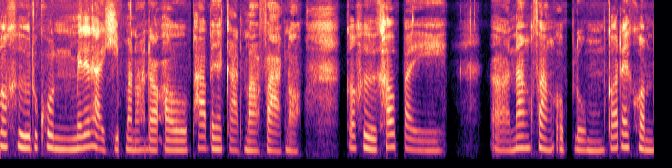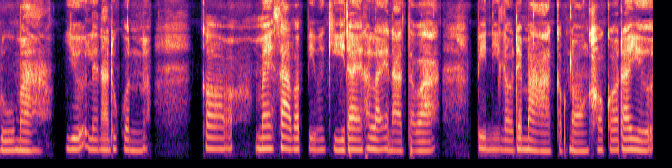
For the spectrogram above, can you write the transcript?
ก็คือทุกคนไม่ได้ถ่ายคลิปมาเนาะเราเอาภาพบรรยากาศมาฝากเนาะก็คือเข้าไปเอ่อนั่งฟังอบรมก็ได้ความรู้มาเยอะเลยนะทุกคน ก็ไม่ทราบว่าปีเมื่อกี้ได้เท่าไหร่นะ แต่ว่าปีนี้เราได้มากับน้องเขาก็ได้เยอะ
